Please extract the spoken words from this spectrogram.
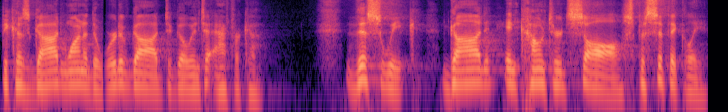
because God wanted the Word of God to go into Africa. This week, God encountered Saul specifically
